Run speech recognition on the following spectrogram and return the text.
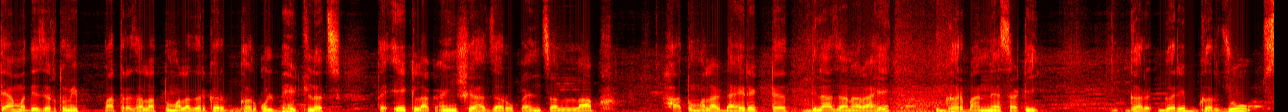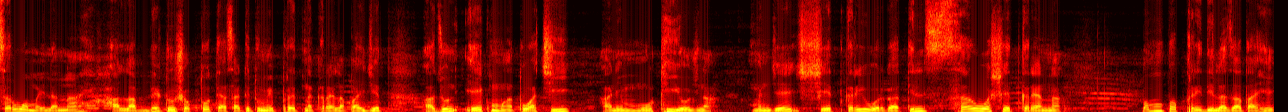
त्यामध्ये जर तुम्ही पात्र झालात तुम्हाला जर घर घरकुल भेटलंच तर एक लाख ऐंशी हजार रुपयांचा लाभ हा तुम्हाला डायरेक्ट दिला जाणार आहे घर बांधण्यासाठी. घर गरीब गरजू सर्व महिलांना हा लाभ भेटू शकतो त्यासाठी तुम्ही प्रयत्न करायला पाहिजेत. अजून एक महत्त्वाची आणि मोठी योजना म्हणजे शेतकरी वर्गातील सर्व शेतकऱ्यांना पंप फ्री दिला जात आहे.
